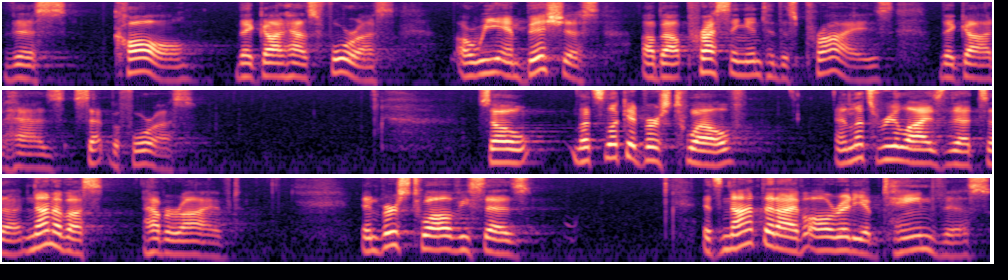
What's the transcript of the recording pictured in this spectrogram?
this call that God has for us? Are we ambitious about pressing into this prize that God has set before us? So let's look at verse 12 and let's realize that uh, none of us have arrived. In verse 12, he says, It's not that I've already obtained this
